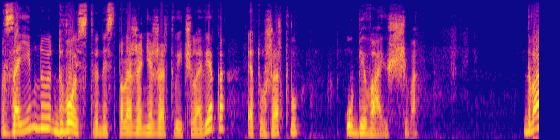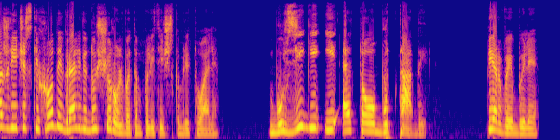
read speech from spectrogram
взаимную двойственность положения жертвы и человека, эту жертву убивающего. Два жреческих рода играли ведущую роль в этом политическом ритуале. Бузиги и Этообутады. Первые были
